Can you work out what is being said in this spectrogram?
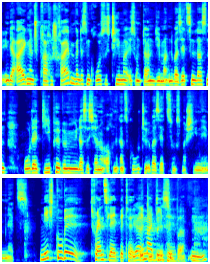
in der eigenen Sprache schreiben, wenn das ein großes Thema ist und dann jemanden übersetzen lassen oder DeepL bemühen, das ist ja nur auch eine ganz gute Übersetzungsmaschine im Netz. Nicht Google Translate bitte, ja, immer DeepL. DeepL. super. Mhm.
